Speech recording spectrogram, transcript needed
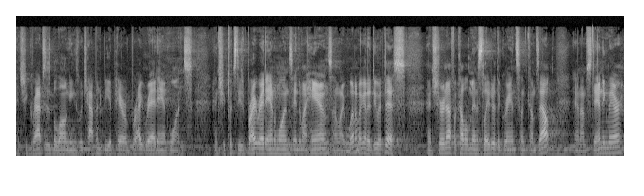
and she grabs his belongings, which happen to be a pair of bright red AND1s. And she puts these bright red AND1s into my hands. I'm like, What am I going to do with this? And sure enough, a couple minutes later, the grandson comes out, and I'm standing there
